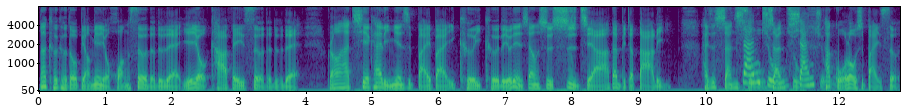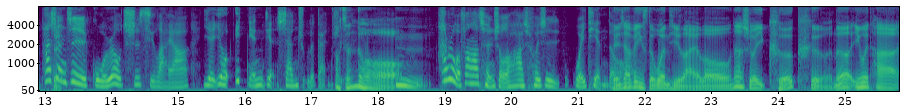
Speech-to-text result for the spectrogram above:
那可可豆表面有黄色的，对不对？也有咖啡色的，对不对？然后它切开里面是白白一颗一颗的，有点像是释迦，但比较大力。还是山山竹，山竹，它果肉是白色，它甚至果肉吃起来啊，也有一点点山竹的感觉哦，真的哦，嗯，它如果放到成熟的话，会是微甜的。等一下，Vince 的问题来喽，那所以可可呢？因为它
